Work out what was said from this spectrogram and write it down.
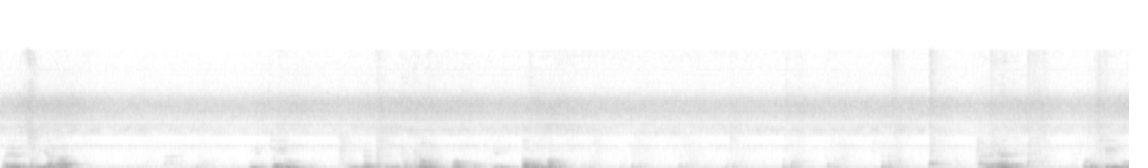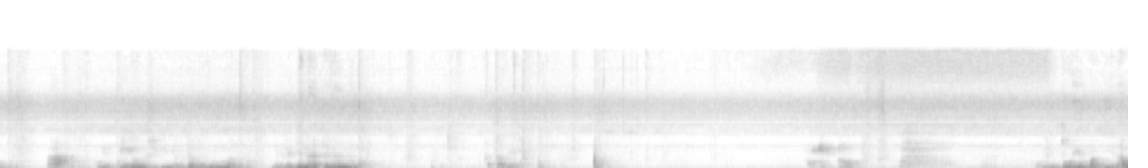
Ayan sa pagigana. Ulit kayo. Ang gano'n sa mukha. No? Oh. Eh, karon ba? Ano yan eh? Ulit kayo bro. Ha? Ulit kayo. Sige niya tanong ba? May lagyan natin ng ano, katabi. Huminto. Huminto yung pag-ilaw.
